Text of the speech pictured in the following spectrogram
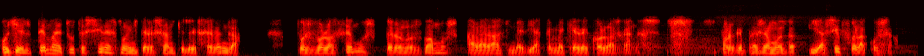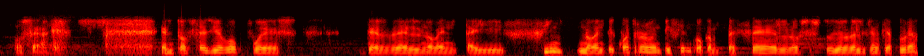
oye, el tema de tu tesina es muy interesante. Y le dije, venga, pues lo hacemos, pero nos vamos a la Edad Media, que me quede con las ganas. Porque en ese momento, y así fue la cosa. O sea que, entonces llevo pues desde el 94-95 que empecé los estudios de licenciatura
